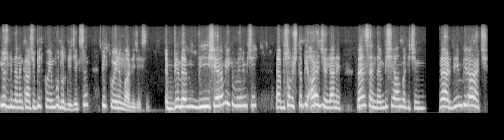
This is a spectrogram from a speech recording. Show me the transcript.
100 bin liranın karşı Bitcoin budur diyeceksin. Bitcoin'im var diyeceksin. E, ben, ben- bir işe yaramıyor ki bu benim için. Yani bu sonuçta bir aracı. Yani ben senden bir şey almak için verdiğim bir araç.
